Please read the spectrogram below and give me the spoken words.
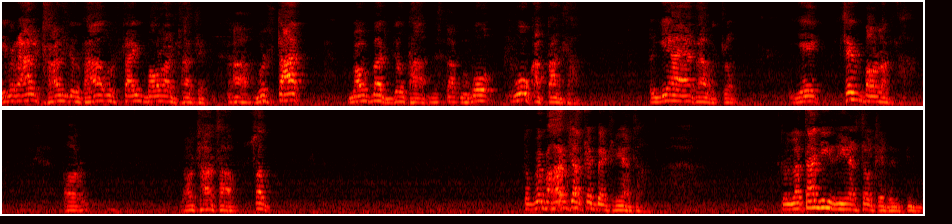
इमरान खान जो था उस टाइम बॉलर था से हाँ। मुश्ताक मोहम्मद जो था मुश्ताक वो वो कप्तान था। तो ये आया था मतलब ये सिर्फ़ बॉलर था। और नौशाद साहब सब तो मैं बाहर जाके बैठ गया था। तो लता जी रिहर्सल कर रही थी।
